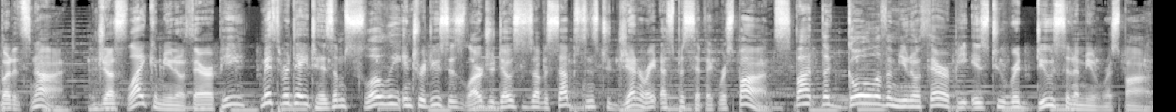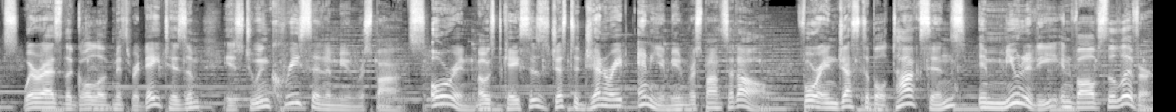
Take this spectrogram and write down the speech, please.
but it's not. Just like immunotherapy, Mithridatism slowly introduces larger doses of a substance to generate a specific response. But the goal of immunotherapy is to reduce an immune response, whereas the goal of Mithridatism is to increase an immune response, or in most cases, just to generate any immune response at all. For ingestible toxins, immunity involves the liver,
